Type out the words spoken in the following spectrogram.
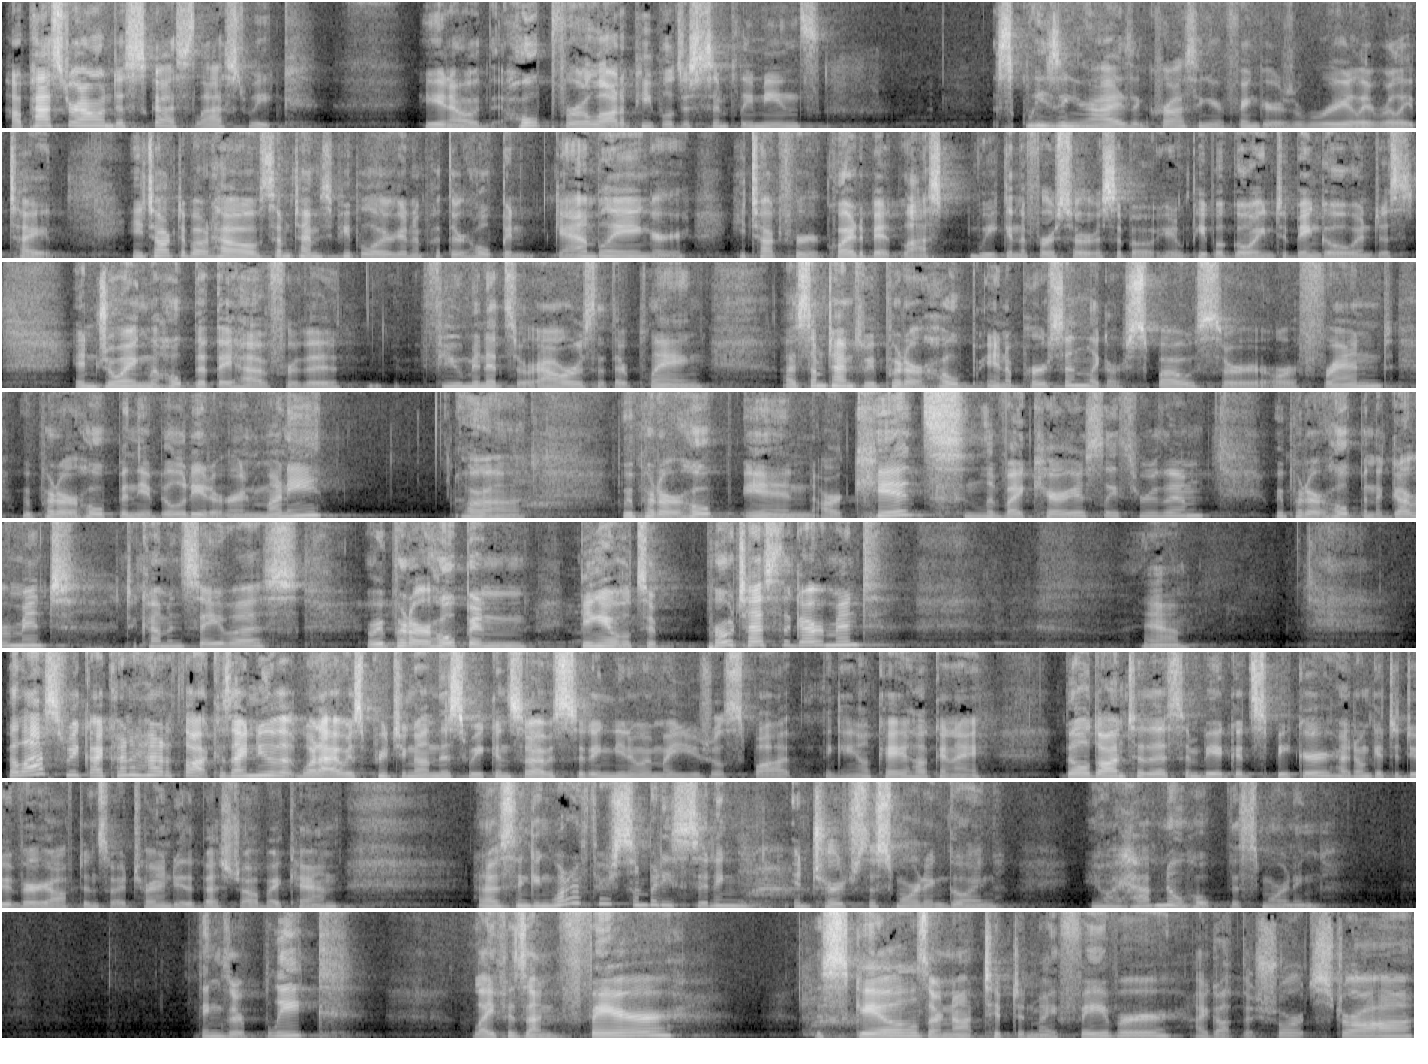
How Pastor Allen discussed last week. You know, hope for a lot of people just simply means squeezing your eyes and crossing your fingers really, really tight. And he talked about how sometimes people are going to put their hope in gambling, or he talked for quite a bit last week in the first service about you know people going to bingo and just enjoying the hope that they have for the few minutes or hours that they're playing. Uh, sometimes we put our hope in a person, like our spouse or, or a friend. We put our hope in the ability to earn money. Uh, we put our hope in our kids and live vicariously through them. We put our hope in the government to come and save us. Or we put our hope in being able to protest the government. Yeah. But last week I kind of had a thought because I knew that what I was preaching on this week, and so I was sitting, you know, in my usual spot, thinking, okay, how can I build onto this and be a good speaker? I don't get to do it very often, so I try and do the best job I can. And I was thinking, what if there's somebody sitting in church this morning going, you know, I have no hope this morning. Things are bleak. Life is unfair. The scales are not tipped in my favor. I got the short straw.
